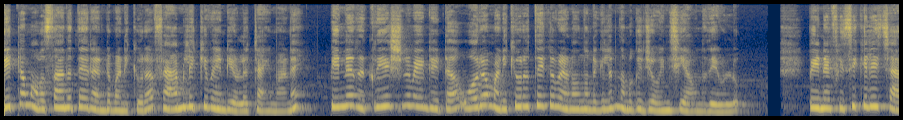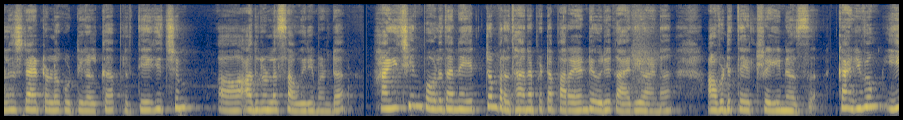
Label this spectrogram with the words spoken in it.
ഏറ്റവും അവസാനത്തെ രണ്ട് മണിക്കൂർ ഫാമിലിക്ക് വേണ്ടിയുള്ള ടൈമാണ് പിന്നെ റിക്രിയേഷന് വേണ്ടിയിട്ട് ഓരോ മണിക്കൂറത്തേക്ക് വേണമെന്നുണ്ടെങ്കിലും നമുക്ക് ജോയിൻ ചെയ്യാവുന്നതേ ഉള്ളൂ. പിന്നെ ഫിസിക്കലി ചാലഞ്ച്ഡ് ആയിട്ടുള്ള കുട്ടികൾക്ക് പ്രത്യേകിച്ചും അതിനുള്ള സൗകര്യമുണ്ട്. ഹൈജീൻ പോലെ തന്നെ ഏറ്റവും പ്രധാനപ്പെട്ട പറയേണ്ട ഒരു കാര്യമാണ് അവിടുത്തെ ട്രെയിനേഴ്സ് കഴിവും ഈ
